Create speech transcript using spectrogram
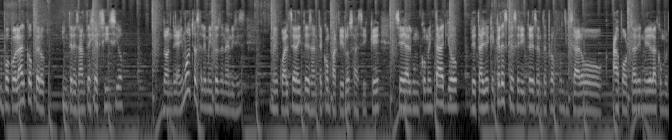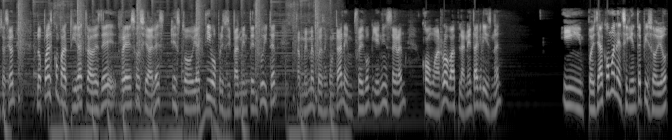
un poco largo pero interesante ejercicio donde hay muchos elementos de análisis en el cual será interesante compartirlos así que si hay algún comentario detalle que crees que sería interesante profundizar o aportar en medio de la conversación lo puedes compartir a través de redes sociales. Estoy activo principalmente en Twitter. También me puedes encontrar en Facebook y en Instagram como arroba planeta Grisnan y pues ya como en el siguiente episodio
